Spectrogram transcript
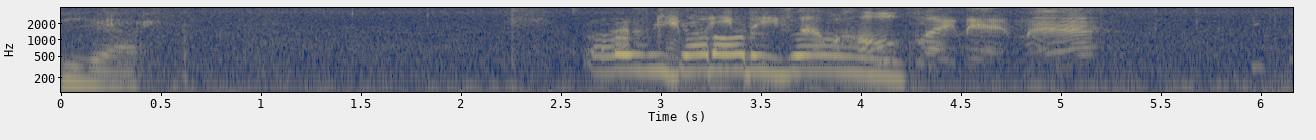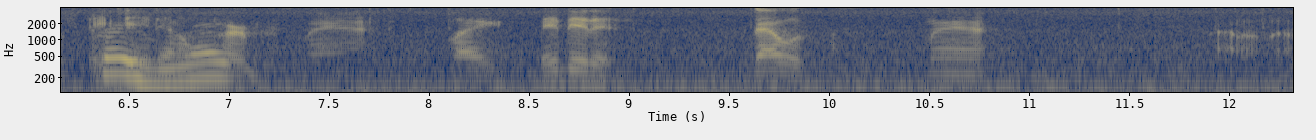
yeah. Oh, we got all they the still zones. like that, man. It's They crazy, did that on right? purpose, man. Like they did it. That was, man. I don't know.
